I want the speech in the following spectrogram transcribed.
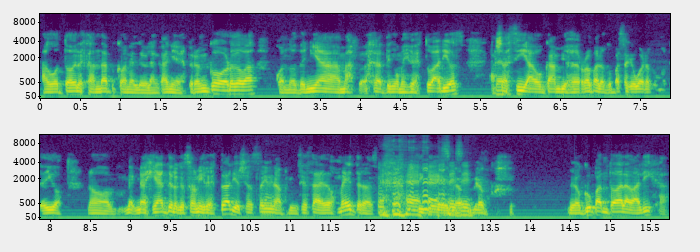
hago todo el stand-up con el de Blancanieves. Pero en Córdoba, cuando tenía más, ya tengo mis vestuarios, allá sí hago cambios de ropa. Lo que pasa que, bueno, como te digo, no imagínate lo que son mis vestuarios. Yo soy una princesa de dos metros. Así que me ocupan toda la valija,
